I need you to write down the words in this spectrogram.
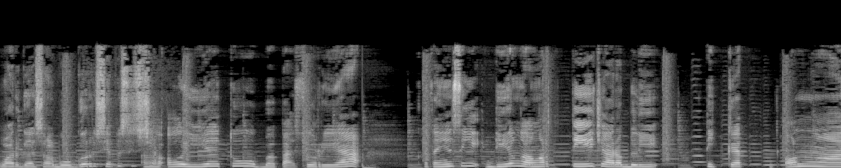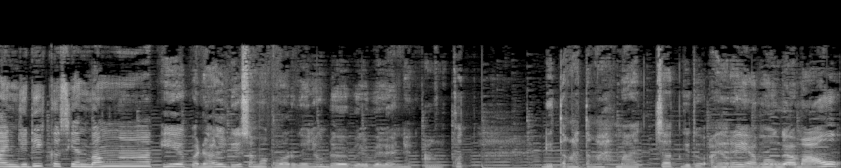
warga asal Bogor siapa sih? Eh, Siapa? oh iya tuh Bapak Surya katanya sih dia nggak ngerti cara beli tiket online. Jadi kasihan banget. Iya padahal dia sama keluarganya udah bela-belain naik angkot di tengah-tengah macet gitu. Akhirnya ya mau nggak mau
